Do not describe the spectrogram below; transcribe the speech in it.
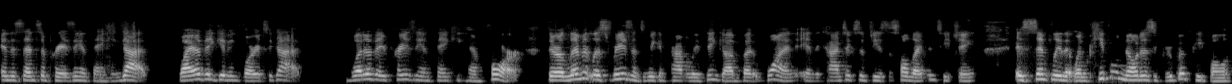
in the sense of praising and thanking God. Why are they giving glory to God? What are they praising and thanking him for? There are limitless reasons we can probably think of, but one, in the context of Jesus' whole life and teaching, is simply that when people notice a group of people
